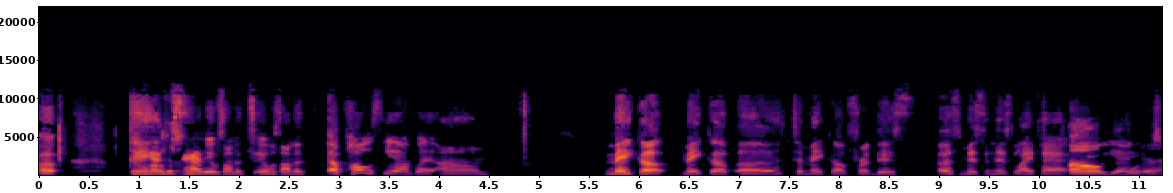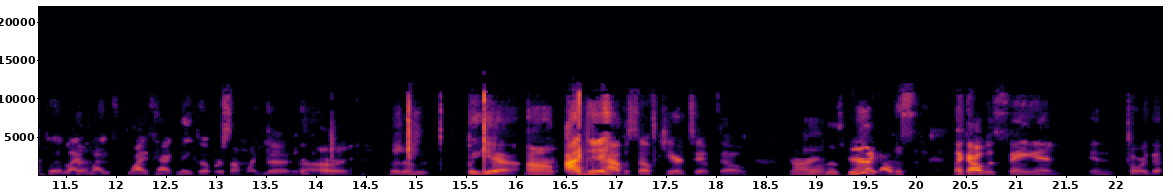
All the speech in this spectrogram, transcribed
uh dang i just had it. it was on the it was on the a post yeah but um makeup makeup uh to make up for this us missing this life hack oh yeah we'll yeah just put like okay. life life hack makeup or something like that yeah. um, all right but, um, but yeah um i did have a self-care tip though all right um, let's hear like i was like i was saying in toward the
